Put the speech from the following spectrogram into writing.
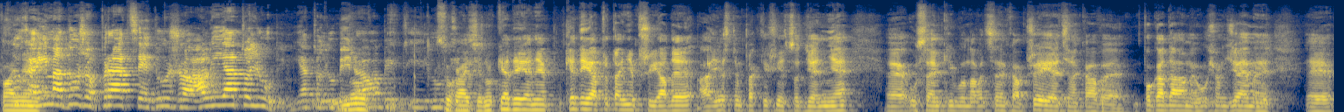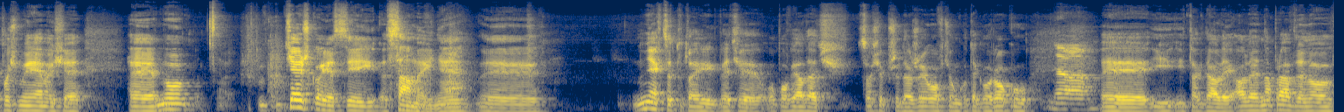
Słuchaj, fajne. ima dużo prace, dużo, ali ja to ljubim. Ja to lubię No, robić i lubię. Słuchajcie, no kiedy ja, nie, kiedy ja tutaj nie przyjadę, a jestem praktycznie codziennie e, u Senki, bo nawet Senka przyjedź na kawę, pogadamy, usiądziemy, e, pośmiejemy się. E, no, ciężko jest jej samej, nie? Nie chcę tutaj, wiecie, opowiadać, co się przydarzyło w ciągu tego roku No. i, i tak dalej, ale naprawdę, no.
